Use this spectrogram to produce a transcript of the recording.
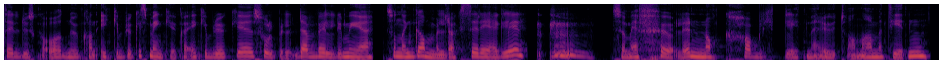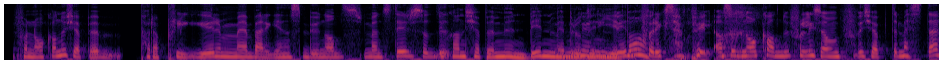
til, du skal, og du kan ikke bruke sminke, du kan ikke bruke solbriller. Det er veldig mye sånne gammeldagse regler som jeg føler nok har blitt litt mer utvanna med tiden. For nå kan du kjøpe paraplyer med Bergens bunadsmønster. Så Du kan kjøpe munnbind med broderier munnbind, på. For eksempel. Altså, nå kan du få liksom få kjøpt det meste.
